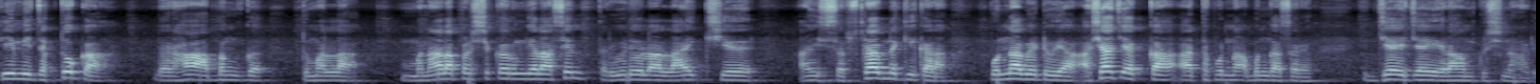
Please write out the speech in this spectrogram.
ते मी जगतो का? जर हा अभंग तुम्हाला मनाला प्रश्न करून गेला असेल तर व्हिडिओला लाईक शेअर आणि सबस्क्राईब नक्की करा. पुन्हा भेटूया अशाच एका अर्थपूर्ण अभंगासह. जय जय रामकृष्ण हरी.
